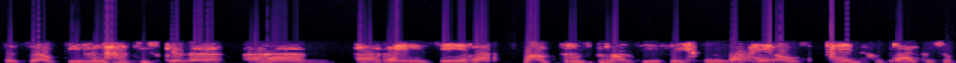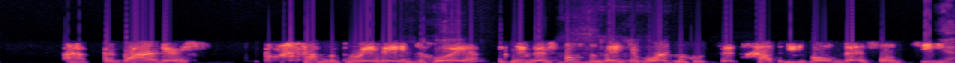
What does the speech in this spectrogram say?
Dat ze ook die relaties kunnen ehm, eh, realiseren. Maar ook transparantie richting wij als eindgebruikers of bewaarders. Gaan we proberen in te gooien. Ik denk, er is vast een beter woord, maar goed, het gaat in ieder geval om de essentie. Ja.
